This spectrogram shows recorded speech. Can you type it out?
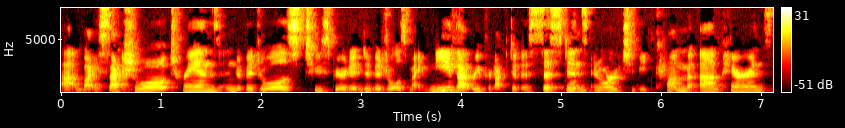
uh, bisexual, trans individuals, two spirit individuals might need that reproductive assistance in order to become uh, parents,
